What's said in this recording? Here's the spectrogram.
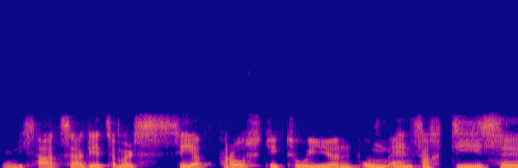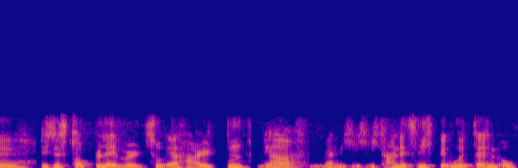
wenn ich es hart sage, jetzt einmal sehr prostituieren, um einfach diese, dieses Top-Level zu erhalten. Ja, ich, meine, ich, ich kann jetzt nicht beurteilen, ob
